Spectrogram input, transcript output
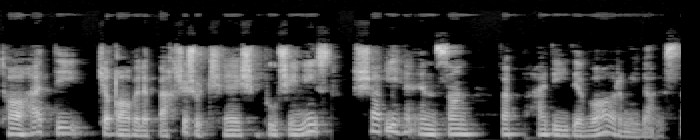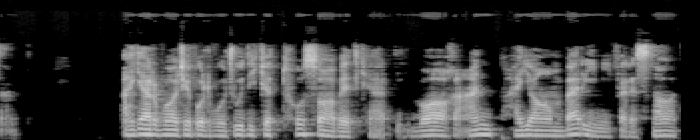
تا حدی که قابل بخشش و چشم پوشی نیست شبیه انسان و پدیدوار می دانستند. اگر واجب الوجودی که تو ثابت کردی واقعا پیامبری میفرستاد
